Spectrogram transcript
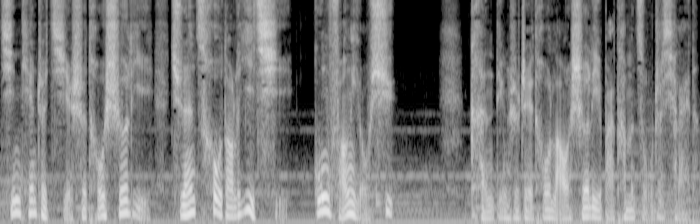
今天这几十头猞猁居然凑到了一起，攻防有序，肯定是这头老猞猁把他们组织起来的。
